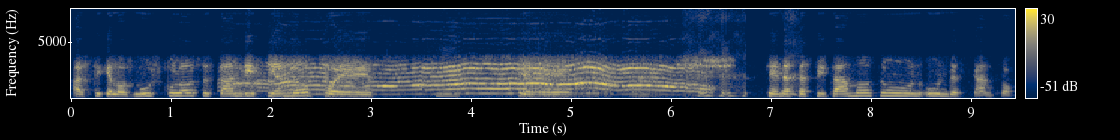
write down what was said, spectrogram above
así que los músculos están diciendo pues que, que necesitamos un, un descanso.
